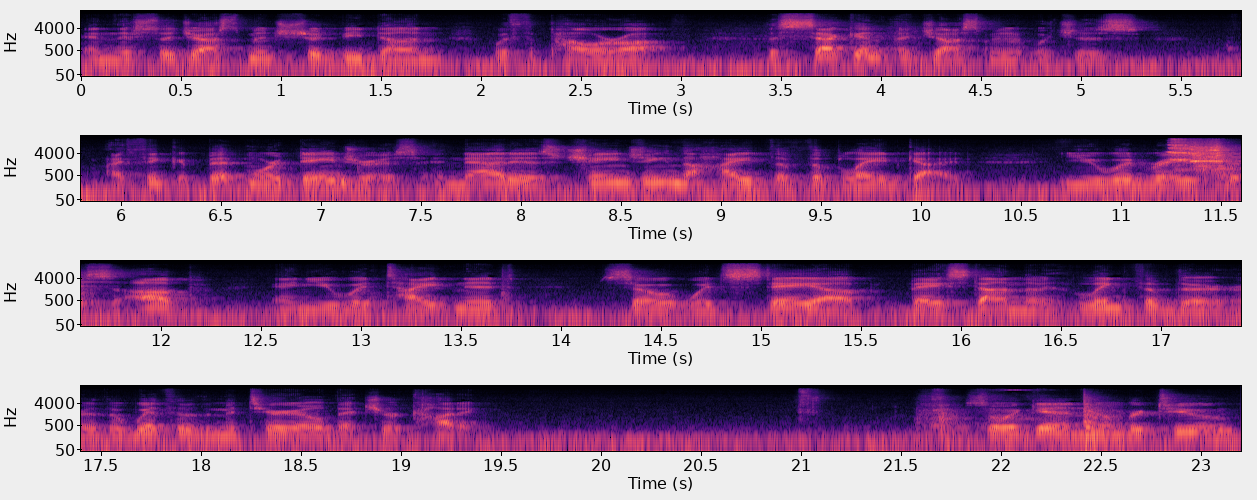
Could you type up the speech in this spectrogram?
and this adjustment should be done with the power off. The second adjustment, which is I think a bit more dangerous, and that is changing the height of the blade guide. You would raise this up and you would tighten it so it would stay up based on the length of the or the width of the material that you're cutting. So again, number two,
